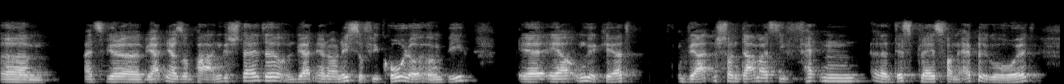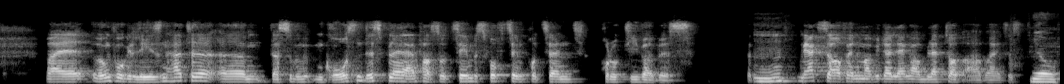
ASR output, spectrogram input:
ähm, als wir, wir hatten ja so ein paar Angestellte und wir hatten ja noch nicht so viel Kohle irgendwie, eher, eher umgekehrt. Und wir hatten schon damals die fetten äh, Displays von Apple geholt, weil irgendwo gelesen hatte, ähm, dass du mit einem großen Display einfach so 10 bis 15 Prozent produktiver bist. Mhm. Merkst du auch, wenn du mal wieder länger am Laptop arbeitest. Jo.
